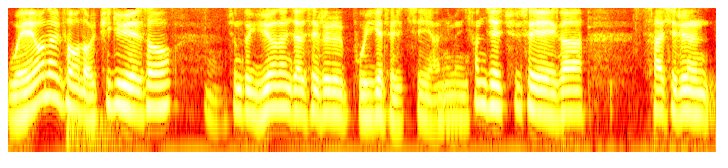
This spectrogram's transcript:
외연을 더 넓히기 위해서 음. 좀더 유연한 자세를 보이게 될지 아니면 현재 추세가 사실은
